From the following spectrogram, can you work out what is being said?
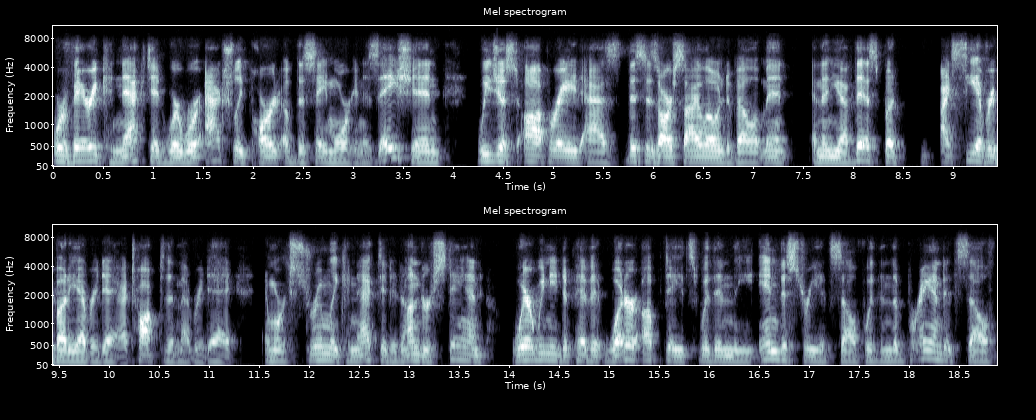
we're very connected where we're actually part of the same organization. We just operate as this is our silo and development. And then you have this, but I see everybody every day. I talk to them every day and we're extremely connected and understand where we need to pivot. What are updates within the industry itself, within the brand itself?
